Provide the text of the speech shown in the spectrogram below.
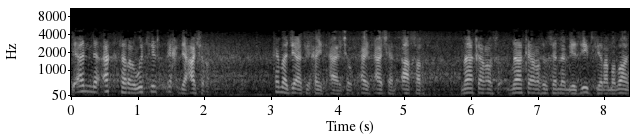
بأن أكثر الوتر إحدى عشرة كما جاء في حديث عائشة وفي حديث عائشة الآخر ما كان ما كان الرسول صلى الله عليه وسلم يزيد في رمضان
